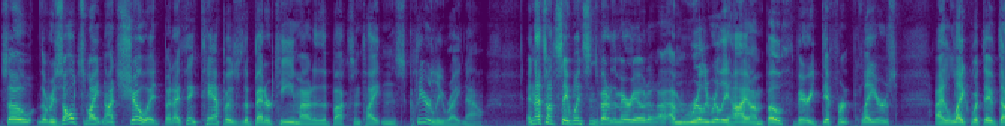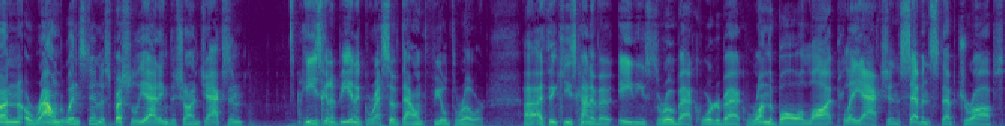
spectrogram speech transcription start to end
So the results might not show it, but I think Tampa's the better team out of the Bucks and Titans clearly right now. And that's not to say Winston's better than Mariota. I'm really, really high on both. Very different players. I like what they've done around Winston, especially adding DeSean Jackson. He's going to be an aggressive downfield thrower. Uh, I think he's kind of a 80s throwback quarterback, run the ball a lot, play action, seven step drops,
